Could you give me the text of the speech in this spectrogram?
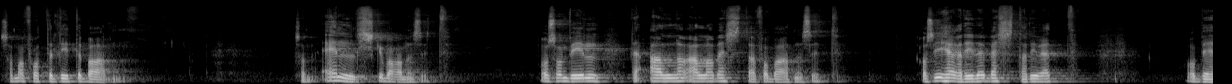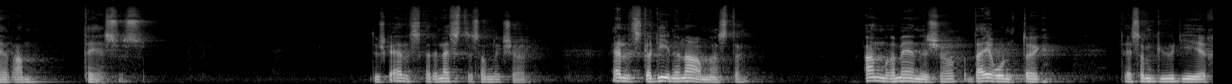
som har fått et lite barn. Som elsker barnet sitt, og som vil det aller, aller beste for barnet sitt. Og så gjør de det beste de vet, og ber han til Jesus. Du skal elske det neste som deg sjøl. Elske dine nærmeste, andre mennesker, de rundt deg, de som Gud gir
